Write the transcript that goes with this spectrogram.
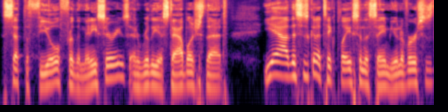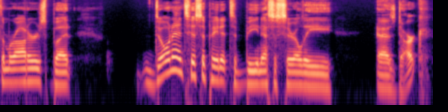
set the feel for the miniseries and really established that yeah, this is going to take place in the same universe as the Marauders, but don't anticipate it to be necessarily as dark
